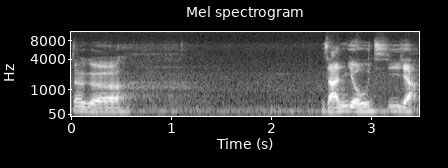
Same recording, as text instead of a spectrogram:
那个燃油机呀，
